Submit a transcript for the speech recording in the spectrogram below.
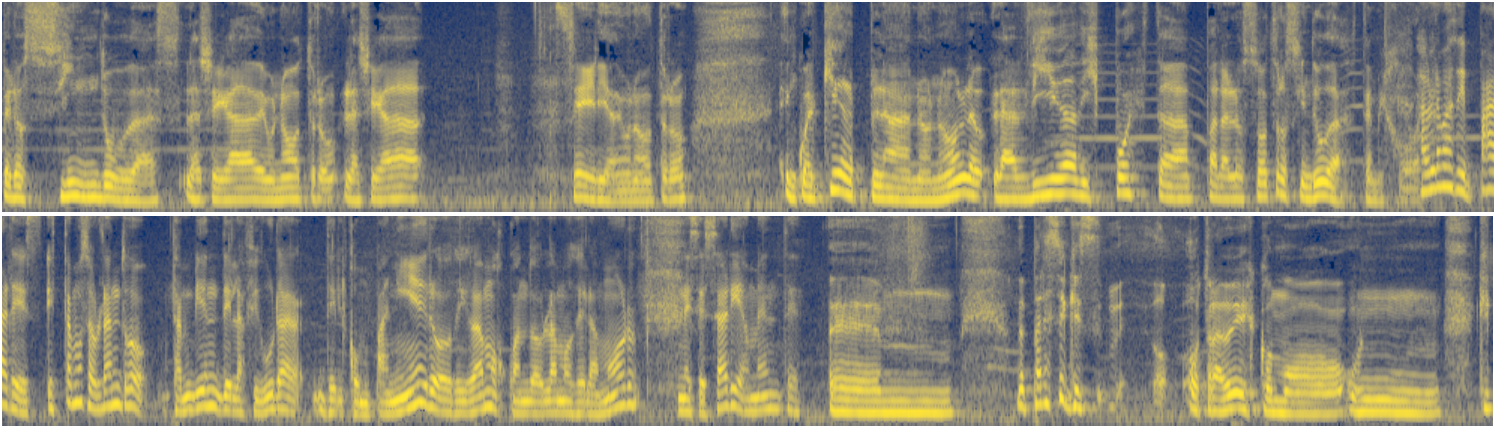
Pero sin dudas, la llegada de un otro, la llegada seria de un otro, en cualquier plano, ¿no? La, la vida dispuesta para los otros, sin duda, te mejora. Hablabas de pares. Estamos hablando también de la figura del compañero, digamos, cuando hablamos del amor, necesariamente. Eh, me parece que es otra vez como un... ¿qué,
